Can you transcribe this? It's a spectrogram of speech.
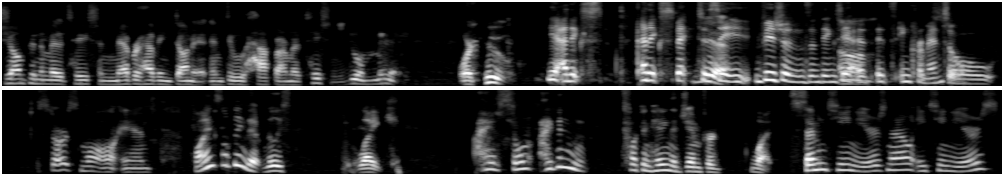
jump into meditation never having done it and do a half hour meditation. You do a minute or two. Yeah, and ex- and expect to Yeah. see visions and things. Yeah, Um, it, it's incremental. So start small and find something that really like I have so I've been fucking hitting the gym for what 17 years now 18 years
